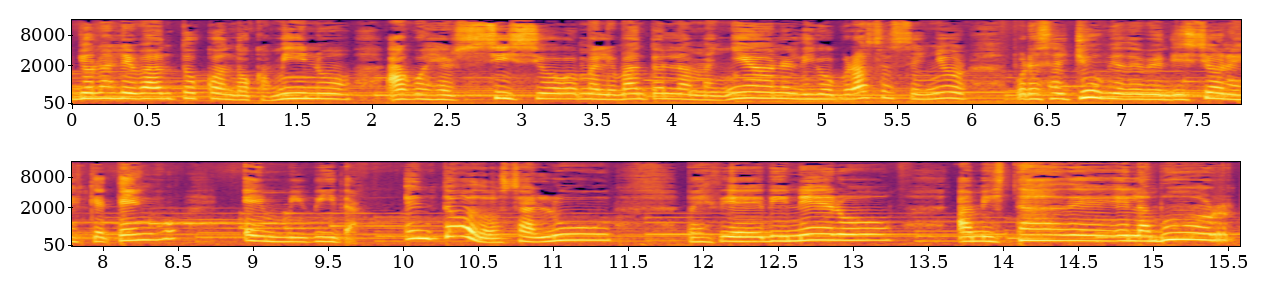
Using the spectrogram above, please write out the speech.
Yo las levanto cuando camino, hago ejercicio, me levanto en la mañana y digo gracias Señor por esa lluvia de bendiciones que tengo en mi vida. En todo, salud, pues, dinero, amistades, el amor.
